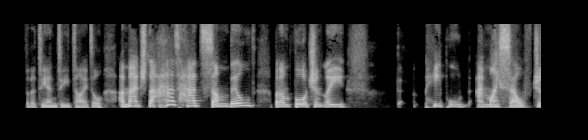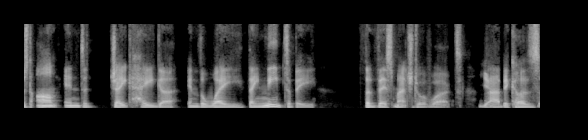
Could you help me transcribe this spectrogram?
for the TNT title, a match that has had some build, but unfortunately, people and myself just aren't into Jake Hager in the way they need to be for this match to have worked. Yeah. Uh, because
